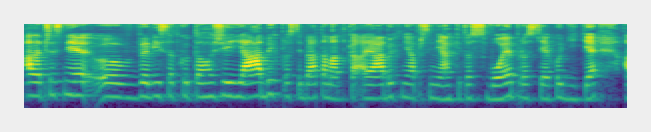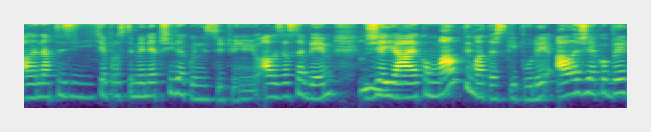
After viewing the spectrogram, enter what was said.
ale přesně uh, ve výsledku toho, že já bych prostě byla ta matka a já bych měla prostě nějaký to svoje prostě jako dítě, ale na cizí dítě prostě mi nepřijde jako nic ňu. ale zase vím, mm. že já jako mám ty mateřský půdy, ale že jakoby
